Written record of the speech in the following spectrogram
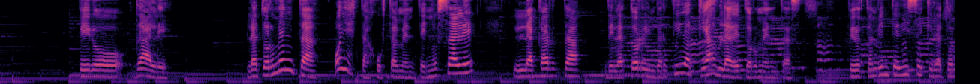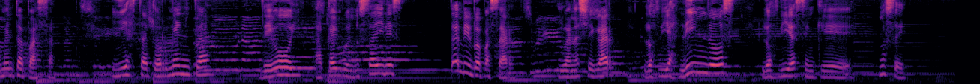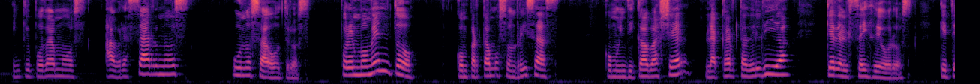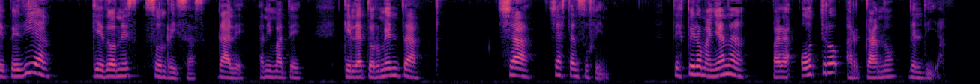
pero dale. La tormenta hoy está justamente, nos sale la carta de la torre invertida que habla de tormentas pero también te dice que la tormenta pasa. Y esta tormenta de hoy, acá en Buenos Aires, también va a pasar. Y van a llegar los días lindos, los días en que, no sé, en que podamos abrazarnos unos a otros. Por el momento, compartamos sonrisas, como indicaba ayer la carta del día, que era el 6 de oros, que te pedía que dones sonrisas. Dale, anímate, que la tormenta ya, ya está en su fin. Te espero mañana para otro arcano del día.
